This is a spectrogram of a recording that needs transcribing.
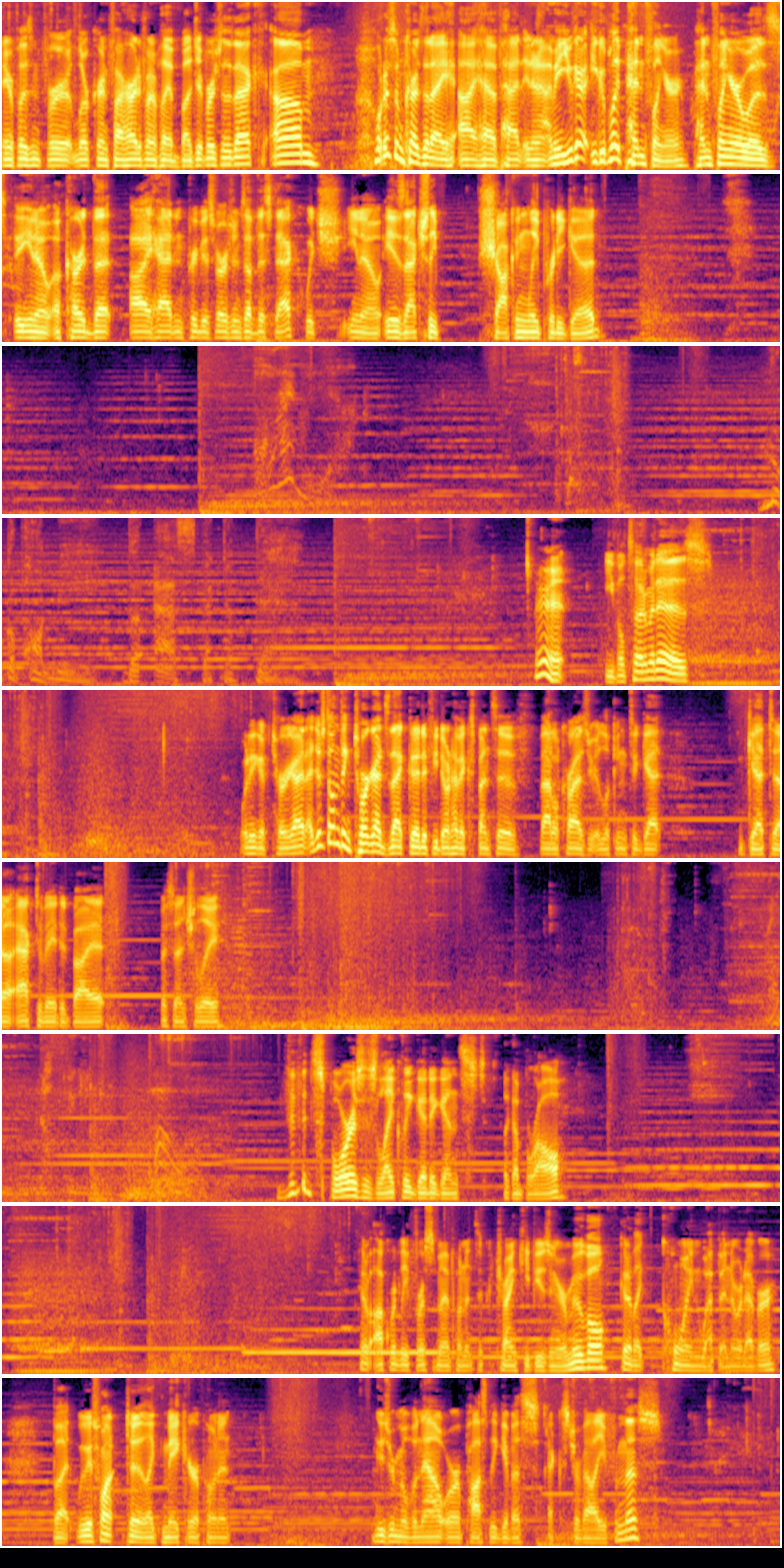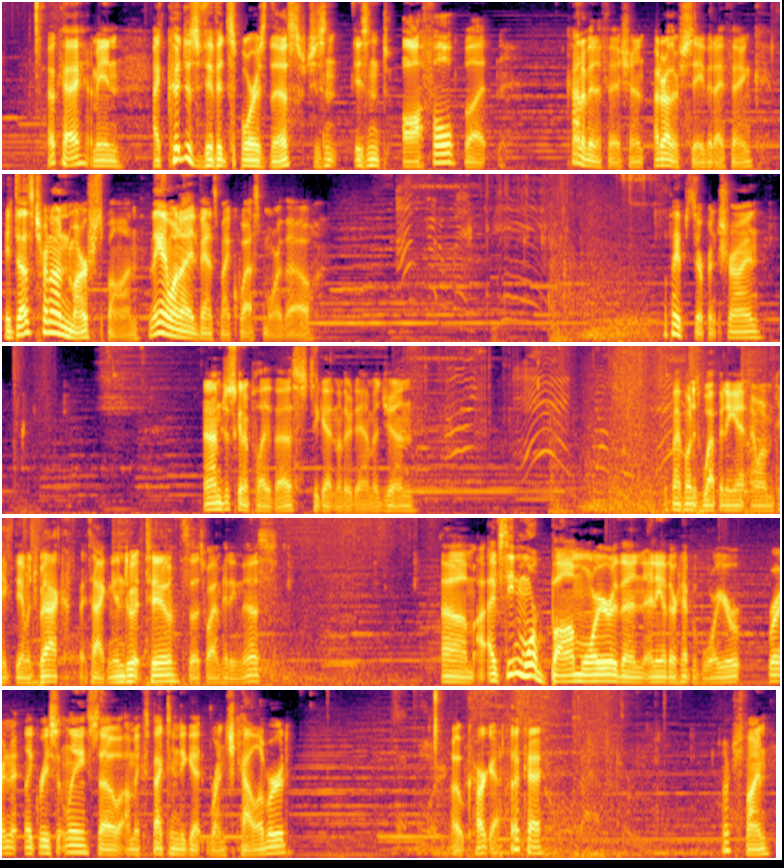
Any replacement for Lurker and Fireheart if I want to play a budget version of the deck? Um, what are some cards that I, I have had in and out? I mean, you got you could play Penflinger. Penflinger was you know a card that I had in previous versions of this deck, which you know is actually shockingly pretty good. Look upon me, the aspect of death. All right, Evil Totem it is. What do you think of Tour Guide? I just don't think Tour Guide's that good if you don't have expensive battle cries that you're looking to get get uh, activated by it, essentially. Vivid Spores is likely good against like a brawl. Kind of awkwardly forces my opponent to try and keep using removal. Kind of like coin weapon or whatever. But we just want to like make your opponent use removal now or possibly give us extra value from this. Okay, I mean, I could just Vivid Spores this, which isn't isn't awful, but kind of inefficient. I'd rather save it, I think. It does turn on Marsh Spawn. I think I want to advance my quest more, though. I'll play Serpent Shrine. And I'm just going to play this to get another damage in. If my opponent's weaponing it, I want him to take damage back by attacking into it too, so that's why I'm hitting this. Um, I've seen more Bomb Warrior than any other type of warrior like recently, so I'm expecting to get Wrench Calibered. Oh, Kargath, okay. Which is fine.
